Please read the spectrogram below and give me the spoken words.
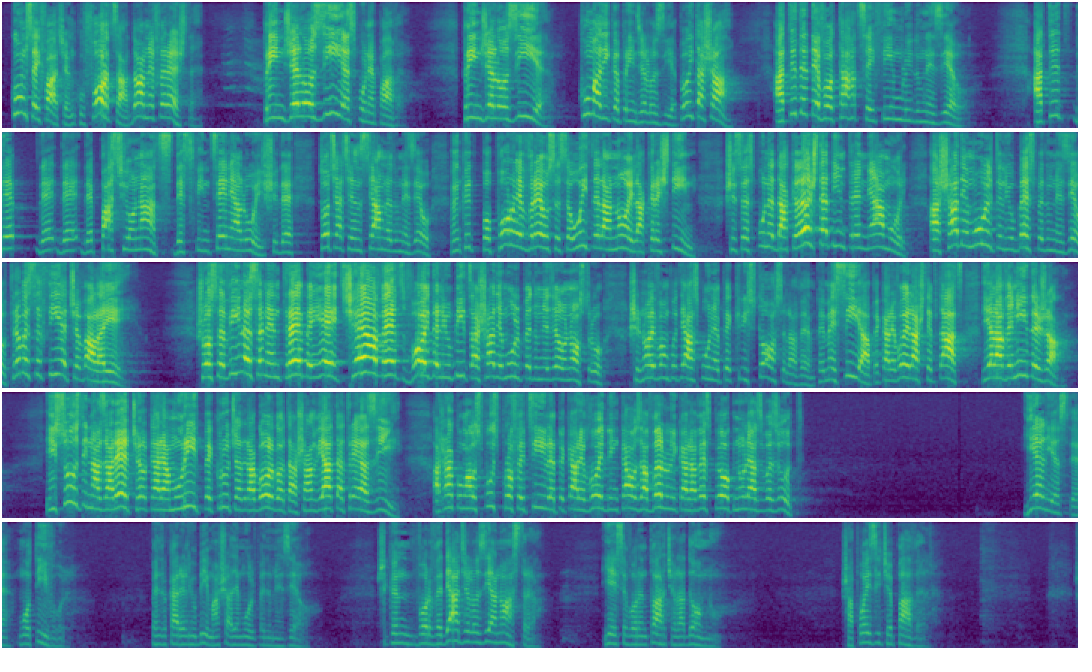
Cum să-i facem? Cu forța? Doamne ferește! Prin gelozie, spune Pavel. Prin gelozie. Cum adică prin gelozie? Păi uite așa, atât de devotat să-i fim lui Dumnezeu, atât de, de, de, de pasionați de sfințenia Lui și de tot ceea ce înseamnă Dumnezeu, încât poporul evreu să se uite la noi, la creștini, și să spună dacă ăștia dintre neamuri așa de mult îl iubesc pe Dumnezeu, trebuie să fie ceva la ei. Și o să vină să ne întrebe ei, ce aveți voi de iubiți așa de mult pe Dumnezeu nostru? Și noi vom putea spune, pe Hristos îl avem, pe Mesia, pe care voi îl așteptați, El a venit deja. Iisus din Nazaret, cel care a murit pe crucea de la Golgota și a înviat a treia zi, așa cum au spus profețiile pe care voi, din cauza vălului care aveți pe ochi, nu le-ați văzut. El este motivul pentru care îl iubim așa de mult pe Dumnezeu. Și când vor vedea gelozia noastră, ei se vor întoarce la Domnul. Și apoi zice Pavel,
